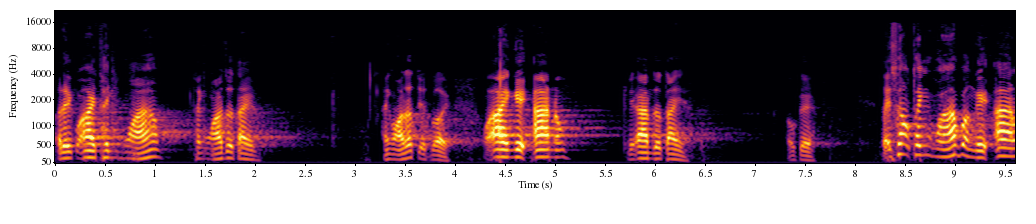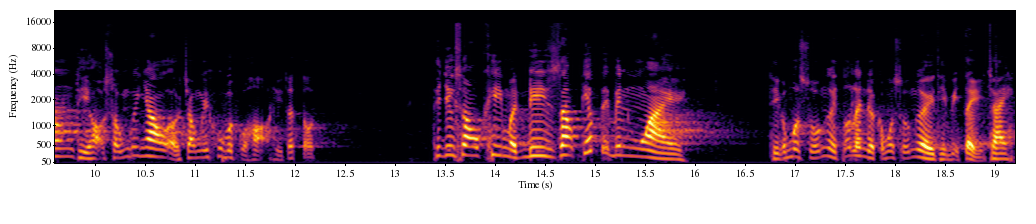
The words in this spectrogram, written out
ở đây có ai Thanh Hóa không? Thanh Hóa giơ tay. Thanh Hóa rất tuyệt vời. Có ai Nghệ An không? Nghệ An giơ tay. À? Ok. Tại sao Thanh Hóa và Nghệ An thì họ sống với nhau ở trong cái khu vực của họ thì rất tốt. Thế nhưng sau khi mà đi giao tiếp với bên ngoài thì có một số người tốt lên được, có một số người thì bị tẩy chay.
